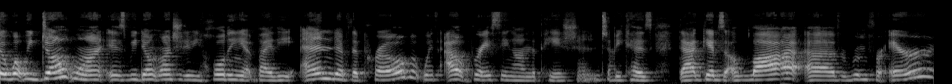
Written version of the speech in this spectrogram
So what we don't want is we don't want you to be holding it by the end of the probe without bracing on the patient because that gives a lot of room for error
